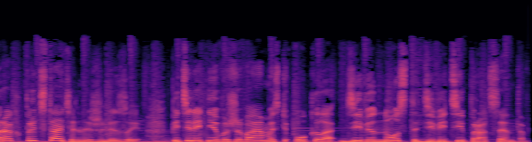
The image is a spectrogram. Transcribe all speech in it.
Рак предстательной железы. Пятилетняя выживаемость около 99%.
